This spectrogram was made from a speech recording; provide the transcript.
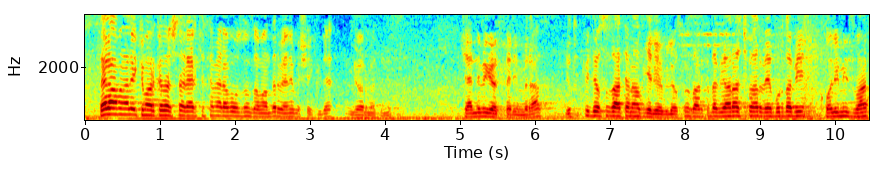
Selamun Aleyküm arkadaşlar. Herkese merhaba. Uzun zamandır beni bu şekilde görmediniz. Kendimi göstereyim biraz. YouTube videosu zaten az geliyor biliyorsunuz. Arkada bir araç var ve burada bir kolimiz var.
